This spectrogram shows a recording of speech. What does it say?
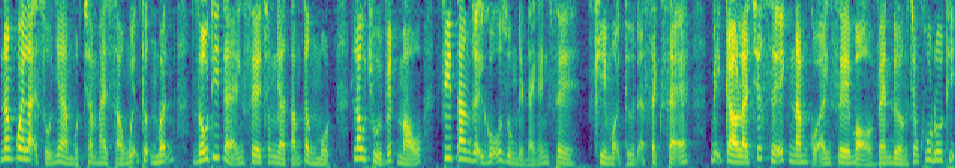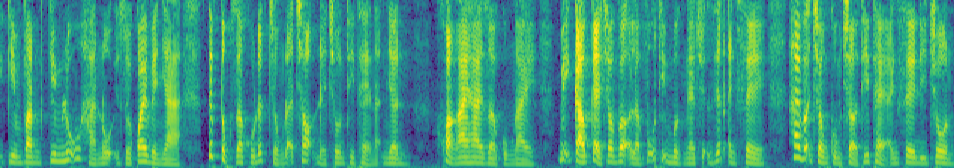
Năng quay lại số nhà 126 Nguyễn Thượng Mẫn, giấu thi thể anh C trong nhà 8 tầng 1, lau chùi vết máu, phi tang gậy gỗ dùng để đánh anh C. Khi mọi thứ đã sạch sẽ, bị cáo lái chiếc CX-5 của anh C bỏ ven đường trong khu đô thị Kim Văn, Kim Lũ, Hà Nội rồi quay về nhà, tiếp tục ra khu đất trống đã chọn để chôn thi thể nạn nhân. Khoảng 22 giờ cùng ngày, bị cáo kể cho vợ là Vũ Thị Mực nghe chuyện giết anh C. Hai vợ chồng cùng chở thi thể anh C đi chôn.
